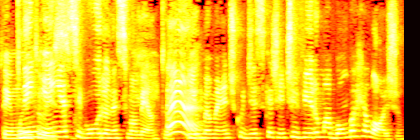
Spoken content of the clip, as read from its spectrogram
tem muito Ninguém isso. é seguro nesse momento. É. E o meu médico disse que a gente vira uma bomba relógio.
